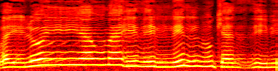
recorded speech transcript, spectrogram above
ويل يومئذ للمكذبين.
